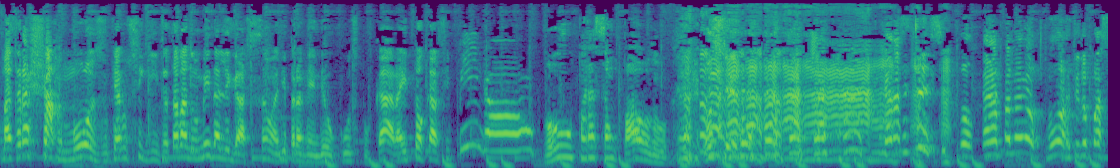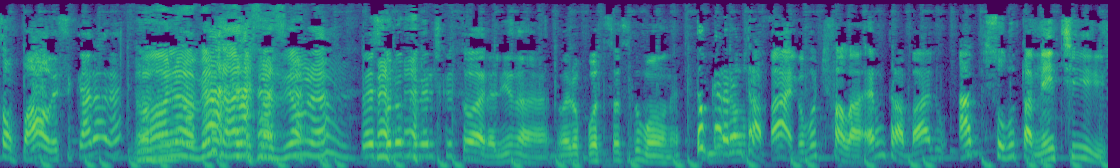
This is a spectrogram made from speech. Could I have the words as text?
mas era charmoso, que era o seguinte: eu tava no meio da ligação ali pra vender o curso pro cara, aí tocava assim, pindom, vou para São Paulo. Ou seja, o cara, o cara tá no aeroporto indo pra São Paulo, esse cara, né? Olha, verdade, faziam, né? Esse foi o meu primeiro escritório ali na- no aeroporto Santos Dumont, né? Então, cara, era um trabalho, eu vou te falar, era um trabalho absolutamente.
